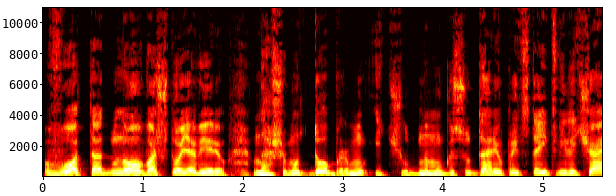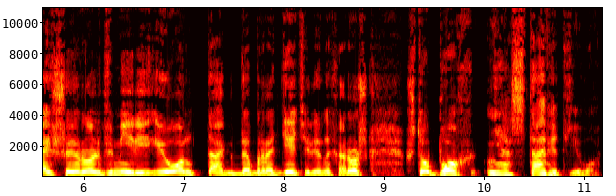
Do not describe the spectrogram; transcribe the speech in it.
Вот одно, во что я верю. Нашему доброму и чудному государю предстоит величайшая роль в мире, и он так добродетелен и хорош, что Бог не оставит его,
